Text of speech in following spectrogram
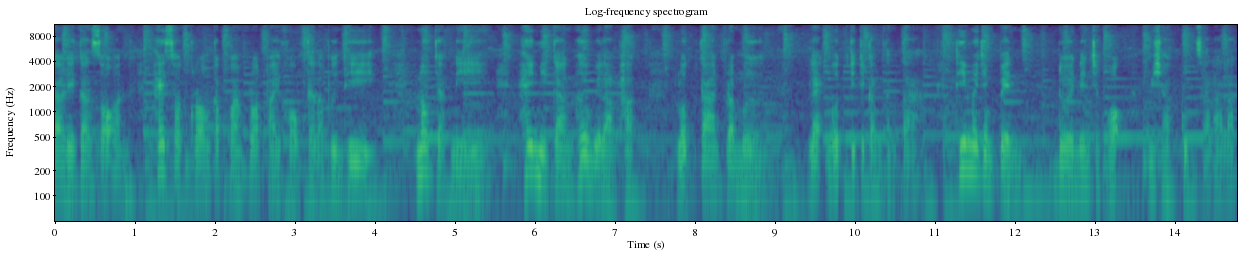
การเรียนการสอนให้สอดคล้องกับความปลอดภัยของแต่ละพื้นที่ นอกจากนี้ให้มีการเพิ่มเวลาพัก ลดการประเมิน และงดกิจกรรมต่างๆ ที่ไม่จำเป็นโดยเน้นเฉพาะวิชากลุ่มสาระหลัก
